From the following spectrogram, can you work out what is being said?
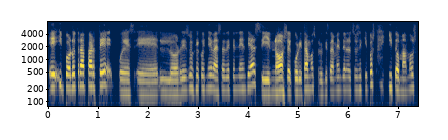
Eh, y por otra parte, pues eh, los riesgos que conlleva esa dependencia si no securizamos precisamente nuestros equipos y tomamos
